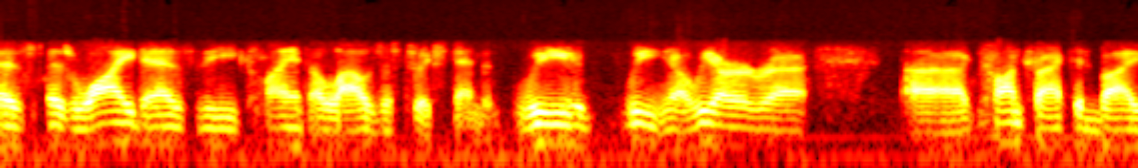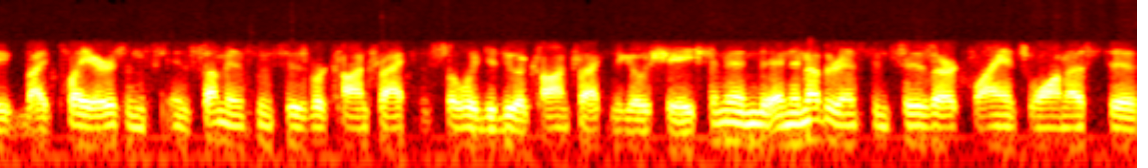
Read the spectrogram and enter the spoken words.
as as wide as the client allows us to extend it. We we you know we are uh, uh, contracted by by players, and in some instances we're contracted solely to do a contract negotiation, and, and in other instances our clients want us to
